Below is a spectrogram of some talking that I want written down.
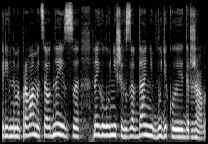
рівними правами. Це одне із найголовніших завдань будь-якої держави.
